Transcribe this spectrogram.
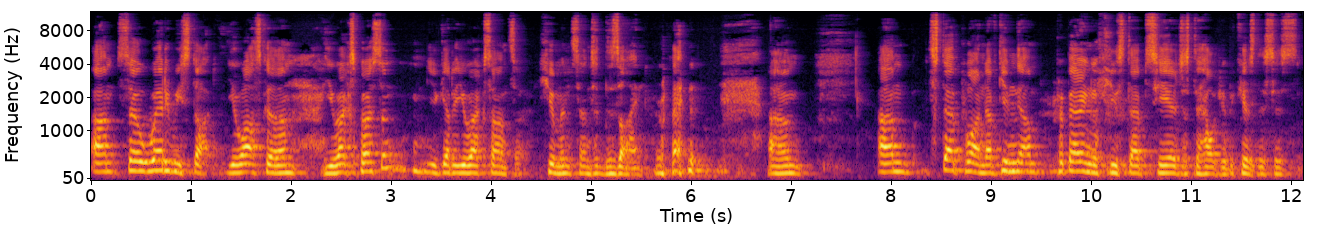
Um, so where do we start? You ask a UX person, you get a UX answer, human-centered design, right? um, um, step one, I've given, I'm preparing a few steps here just to help you because this is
